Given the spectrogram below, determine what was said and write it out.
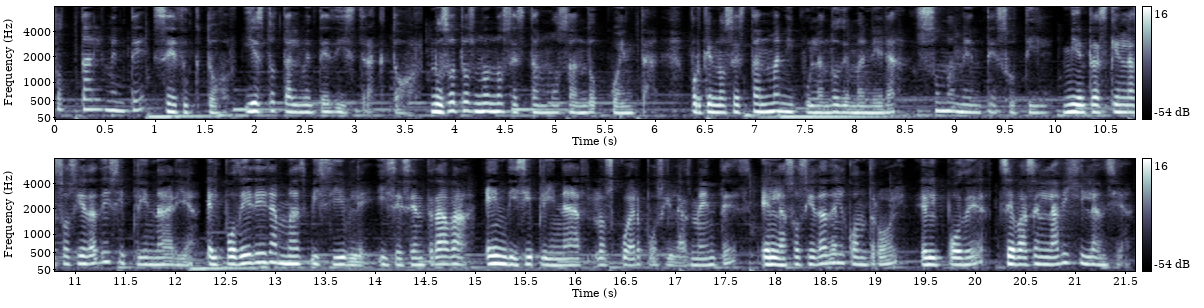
totalmente seductor y es totalmente distractor. Nosotros no nos estamos dando cuenta, porque nos están manipulando de manera sumamente sutil. Mientras que en la sociedad disciplinaria el poder era más visible y se centraba en disciplinar los cuerpos y las mentes, en la sociedad del control el poder se basa en la vigilancia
